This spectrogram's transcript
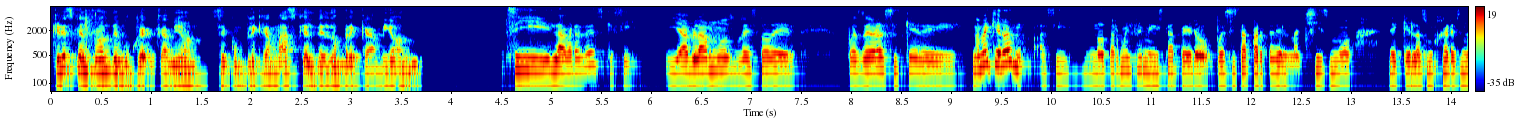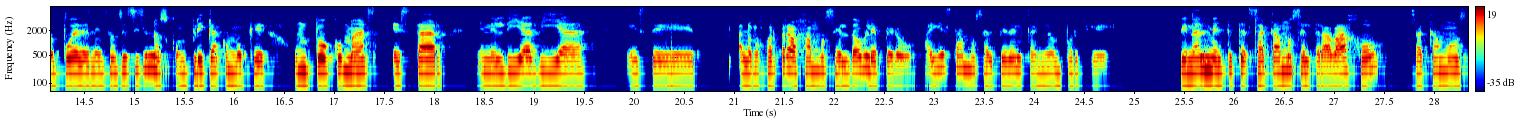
¿Crees que el rol de mujer camión se complica más que el del hombre camión? Sí, la verdad es que sí. Y hablamos de esto de, pues de ahora sí que de, no me quiero así notar muy feminista, pero pues esta parte del machismo, de que las mujeres no pueden, entonces sí se nos complica como que un poco más estar en el día a día, este, a lo mejor trabajamos el doble, pero ahí estamos al pie del cañón porque finalmente te, sacamos el trabajo, sacamos,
